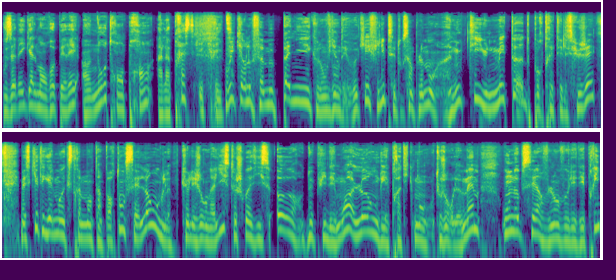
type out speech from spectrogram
vous avez également repéré un autre emprunt à la presse écrite. Oui, car le fameux panier que l'on vient d'évoquer, Philippe, c'est tout simplement un outil, une méthode pour traiter le sujet. Mais ce qui est également extrêmement important, c'est l'angle que les journalistes choisissent. Or, depuis des mois, l'angle est pratiquement toujours le même. On observe l'envolée des prix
